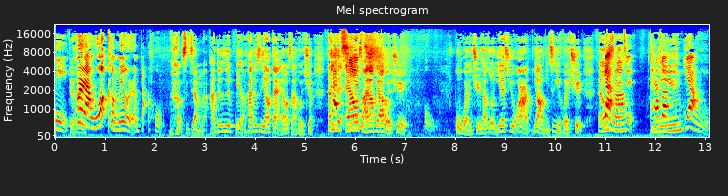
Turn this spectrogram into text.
你，不然我可没有人保护。是这样的，他就是不要，他就是要带 Elsa 回去，但是 Elsa 要不要回去？不，不回去。他说 Yes, you are，要你自己回去。Elsa 自，他说要你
